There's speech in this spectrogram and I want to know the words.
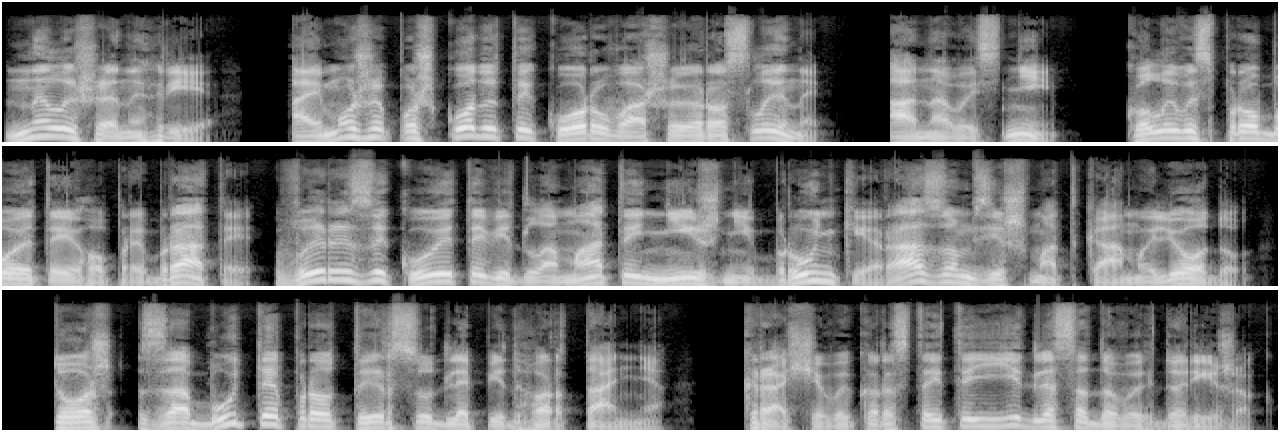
не лише не гріє, а й може пошкодити кору вашої рослини. А навесні, коли ви спробуєте його прибрати, ви ризикуєте відламати ніжні бруньки разом зі шматками льоду. Тож забудьте про тирсу для підгортання, краще використайте її для садових доріжок.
